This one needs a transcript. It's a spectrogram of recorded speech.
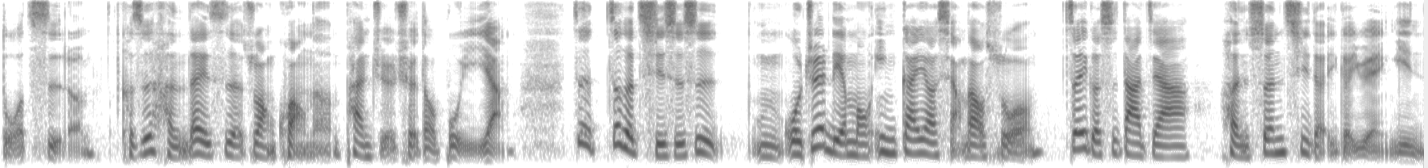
多次了。可是很类似的状况呢，判决却都不一样。这这个其实是，嗯，我觉得联盟应该要想到说，这个是大家很生气的一个原因。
